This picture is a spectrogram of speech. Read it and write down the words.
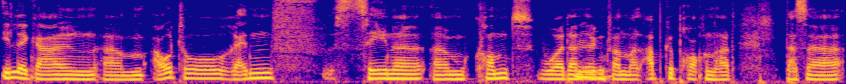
illegalen ähm, Autorennszene ähm, kommt, wo er dann Mhm. irgendwann mal abgebrochen hat, dass er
